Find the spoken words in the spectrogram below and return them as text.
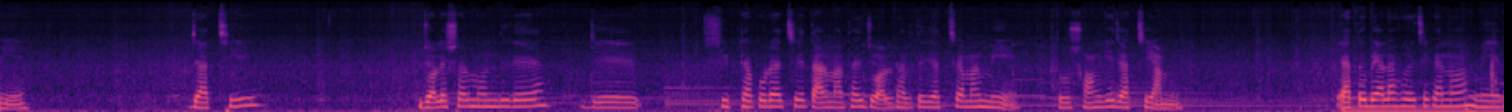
মেয়ে। যাচ্ছি জলেশ্বর মন্দিরে, যে শিব ঠাকুর আছে, তার মাথায় জল ঢালতে যাচ্ছে আমার মেয়ে। তো সঙ্গে যাচ্ছি আমি। এত বেলা হয়েছে কেন? মেয়ের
